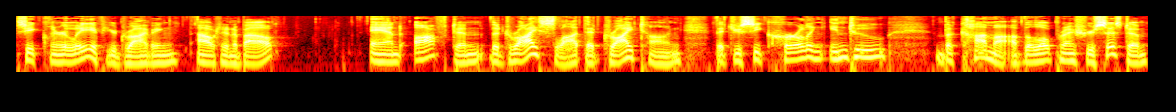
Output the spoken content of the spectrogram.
see clearly if you're driving out and about. And often the dry slot, that dry tongue that you see curling into the comma of the low pressure system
